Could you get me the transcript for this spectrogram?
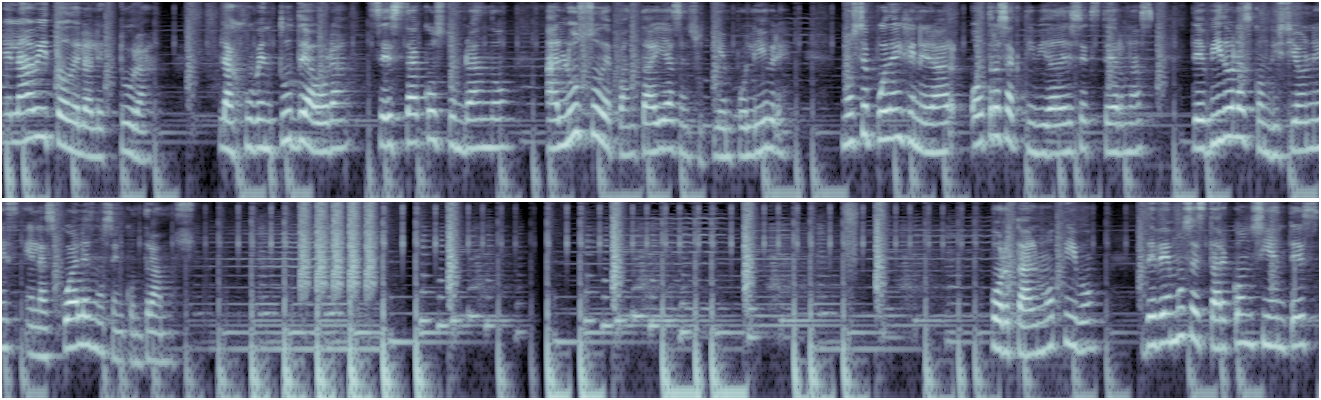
El hábito de la lectura. La juventud de ahora se está acostumbrando al uso de pantallas en su tiempo libre. No se pueden generar otras actividades externas debido a las condiciones en las cuales nos encontramos. Por tal motivo, debemos estar conscientes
